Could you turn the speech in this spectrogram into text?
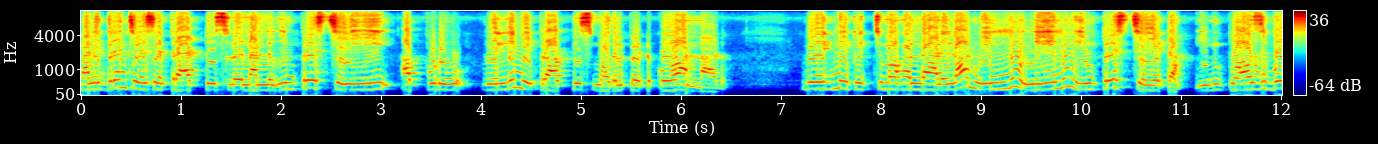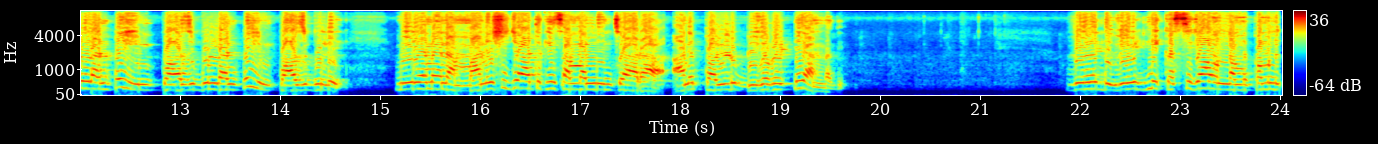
మనిద్దరం చేసే ప్రాక్టీస్లో నన్ను ఇంప్రెస్ చెయ్యి అప్పుడు వెళ్ళి నీ ప్రాక్టీస్ మొదలు పెట్టుకో అన్నాడు. వేడిని పిచ్చి మొహం దానిలా నిన్ను నేను ఇంప్రెస్ చేయటం. ఇంపాసిబుల్ అంటే ఇంపాసిబుల్ అంటే ఇంపాసిబులే. మీరేమైనా మనిషి జాతికి సంబంధించారా అని పళ్ళు బిగబెట్టి అన్నది. వేద్ వేడ్ని కసిగా ఉన్న ముఖమును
